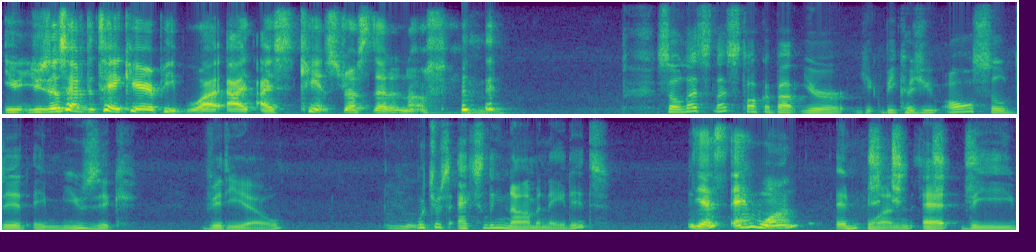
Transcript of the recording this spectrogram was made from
you, you just have to take care of people. I, I, I can't stress that enough. mm-hmm. So let's let's talk about your because you also did a music video, mm-hmm. which was actually nominated. Yes, and won. And won at the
